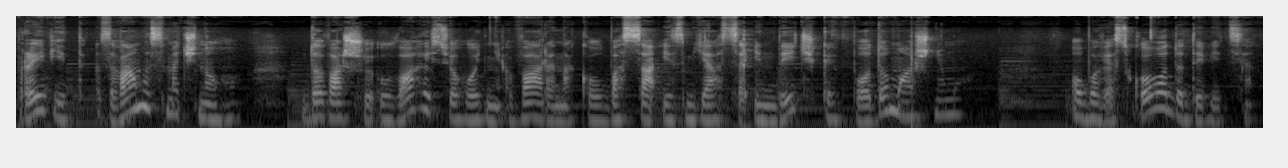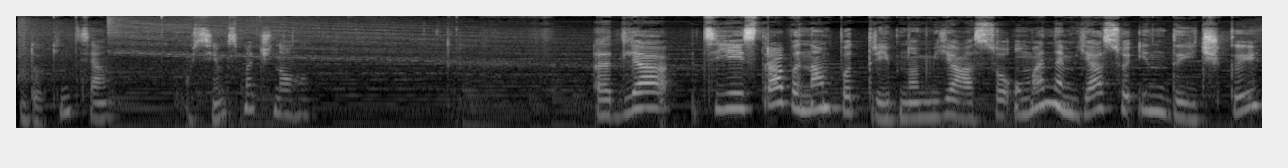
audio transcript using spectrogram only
Привіт! З вами смачного! До вашої уваги сьогодні варена ковбаса із м'яса індички по-домашньому. Обов'язково додивіться до кінця. Усім смачного! Е, Для цієї страви нам потрібно м'ясо. У мене м'ясо індички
